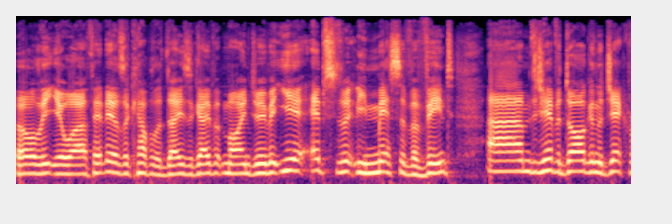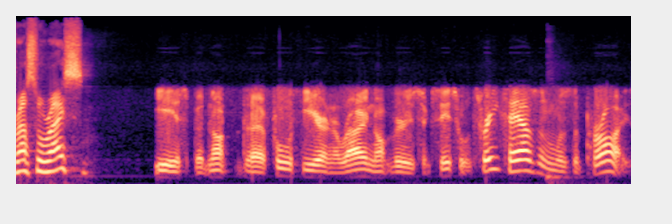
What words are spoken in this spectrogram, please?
I'll let you laugh that. That was a couple of days ago, but mind you. But yeah, absolutely massive event. Um, did you have a dog in the Jack Russell race? Yes, but not uh, fourth year in a row. Not very successful. Three thousand was the prize.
